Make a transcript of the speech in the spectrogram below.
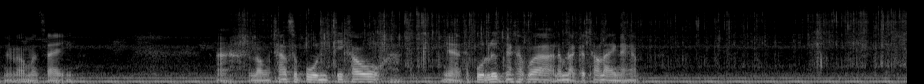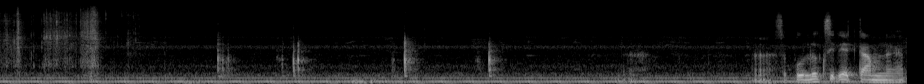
เดี๋ยวเรามาใส่อลองชั่งสปูลที่เขาเนี่ยสปูลลึกนะครับว่าน้ำหนักจะเท่าไหร่นะครับสปูนลึก 11 กรัมนะครับ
